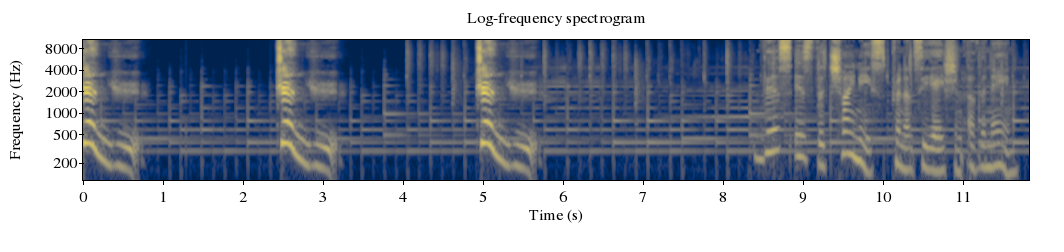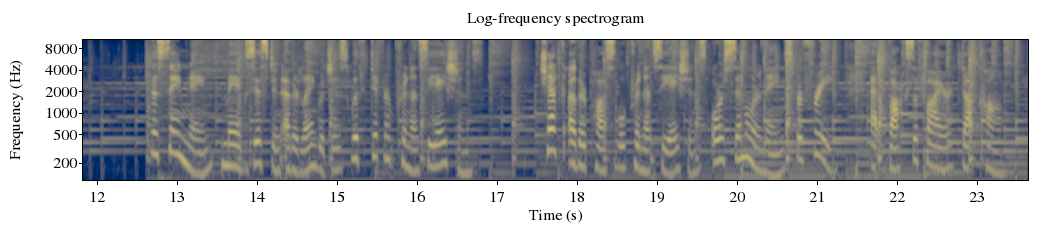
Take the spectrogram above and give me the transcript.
振宇，振宇，振宇。This is the Chinese pronunciation of the name. The same name may exist in other languages with different pronunciations. Check other possible pronunciations or similar names for free at voxifier.com.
